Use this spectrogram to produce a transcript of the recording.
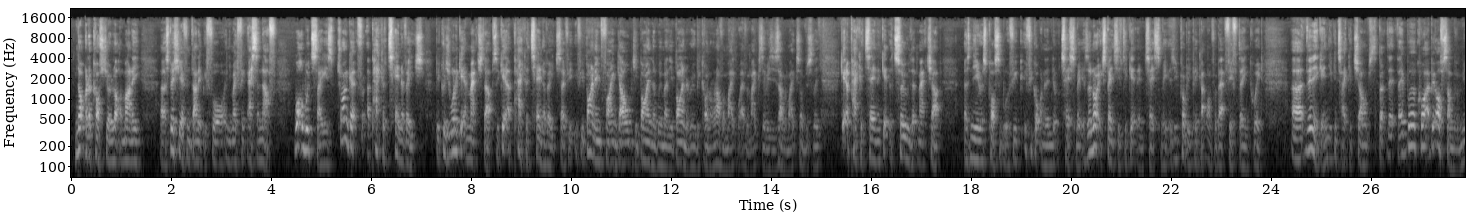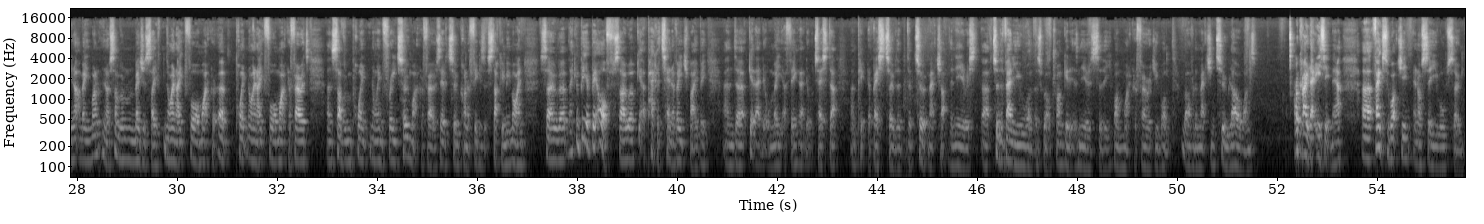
Not going to cost you a lot of money uh, especially if you haven't done it before and you may think that's enough. What I would say is try and get a pack of 10 of each because you want to get them matched up. So get a pack of 10 of each. So if, you, if you're buying in fine gold, you're buying the WIMA, you're buying the Rubycon or another make, whatever makes there is, there's other makes obviously. Get a pack of 10 and get the two that match up as near as possible if, you, if you've got one of them little test meters. They're not expensive to get them test meters. You probably pick up one for about 15 quid. Uh, then again, you can take a chance, but they, they, were quite a bit off. Some of them, you know what I mean. One, you know, some of them measured say 984 micro, uh, 0.984 microfarads, and some of them 0.932 microfarads. They're the two kind of figures that stuck in my mind. So uh, they can be a bit off. So uh, get a pack of 10 of each maybe, and uh, get that little meter thing, that little tester, and pick the best two, the, the two that match up the nearest uh, to the value you want as well. Try and get it as near as to the one microfarad you want, rather than matching two lower ones. Okay, that is it now. Uh, thanks for watching and I'll see you all soon.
